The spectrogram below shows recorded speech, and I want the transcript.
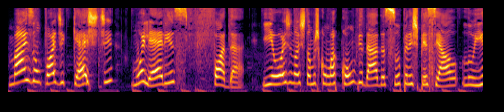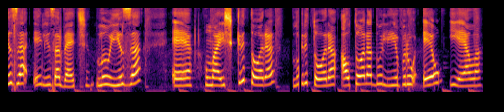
mais um podcast Mulheres Foda. E hoje nós estamos com uma convidada super especial, Luísa Elizabeth. Luísa é uma escritora, escritora, autora do livro Eu e Ela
